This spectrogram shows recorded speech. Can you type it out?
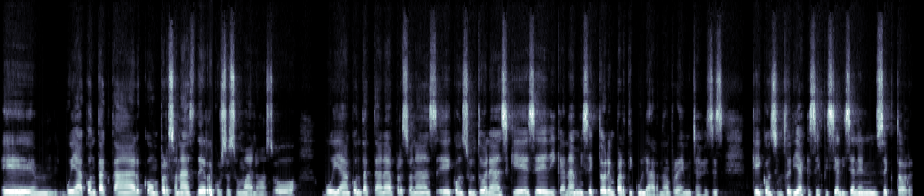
Em, voy a contactar con personas de recursos humanos o voy a contactar a personas eh, consultoras que se dedican a mi sector en particular, ¿no? Pero hay muchas veces que hay consultorías que se especializan en un sector.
